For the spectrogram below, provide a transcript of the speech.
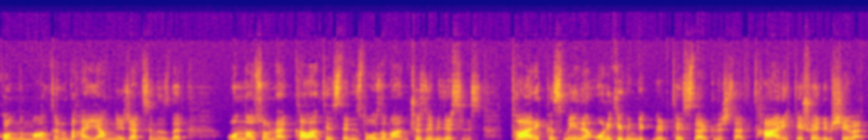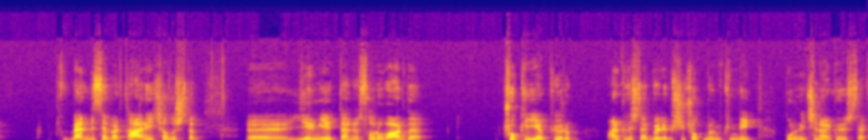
Konunun mantığını daha iyi anlayacaksınızdır. Ondan sonra kalan testlerinizi de o zaman çözebilirsiniz. Tarih kısmı yine 12 günlük bir test arkadaşlar. Tarihte şöyle bir şey var. Ben bir sefer tarihi çalıştım. 27 tane soru vardı. Çok iyi yapıyorum. Arkadaşlar böyle bir şey çok mümkün değil. Bunun için arkadaşlar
